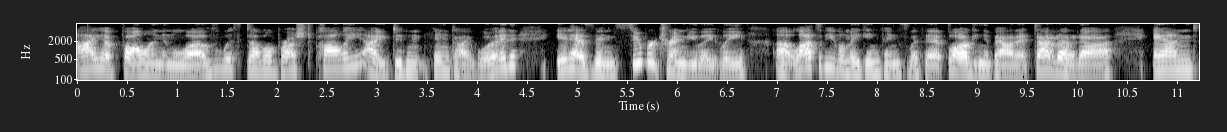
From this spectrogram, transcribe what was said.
I have fallen in love with double brushed poly. I didn't think I would. It has been super trendy lately. Uh, lots of people making things with it, blogging about it, da da da da. And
